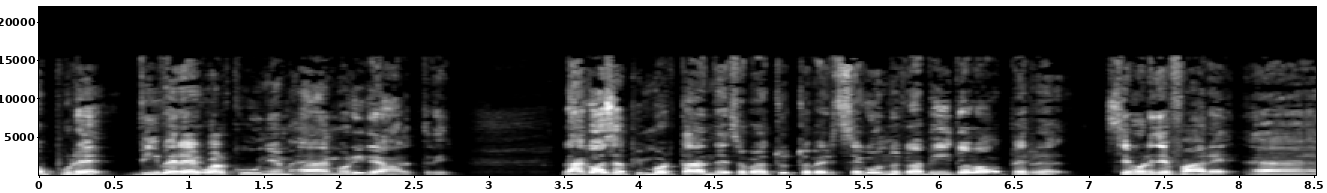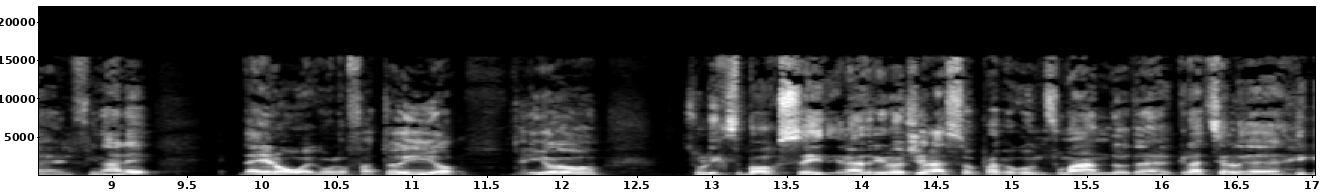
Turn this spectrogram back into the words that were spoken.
oppure vivere qualcuno e morire altri. La cosa più importante, soprattutto per il secondo capitolo, per se volete fare eh, il finale da eroe come l'ho fatto io, cioè io sull'Xbox la trilogia la sto proprio consumando grazie al eh,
